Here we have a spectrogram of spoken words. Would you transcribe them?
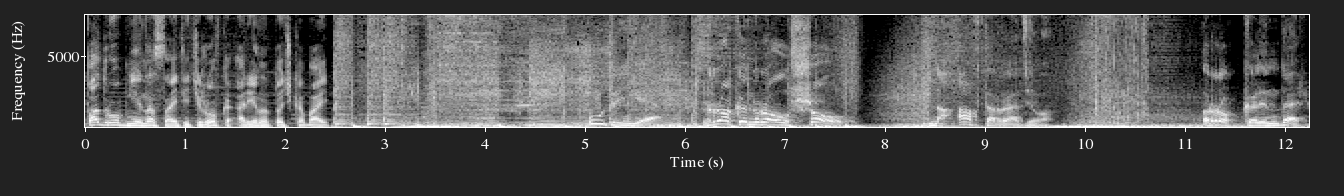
Подробнее на сайте чижовкаарена.бай. Утреннее рок-н-ролл-шоу на Авторадио. Рок-календарь.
